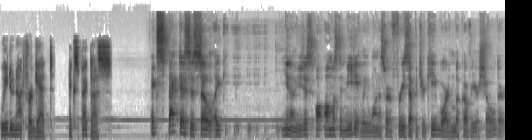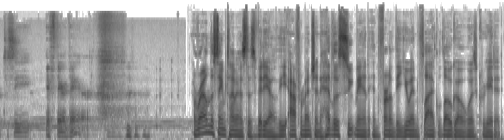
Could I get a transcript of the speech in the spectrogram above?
We do not forget. Expect us. Expectus is so like, you know, you just almost immediately want to sort of freeze up at your keyboard and look over your shoulder to see if they're there. Around the same time as this video, the aforementioned headless suit man in front of the UN flag logo was created,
